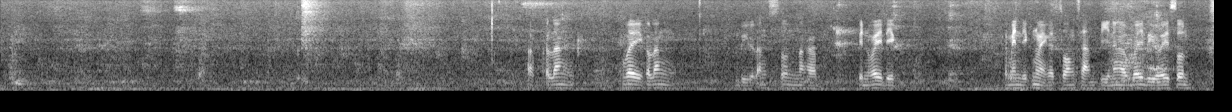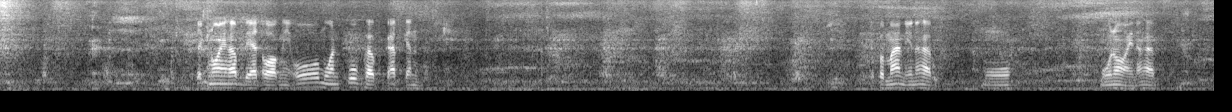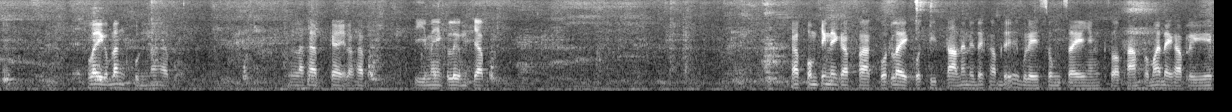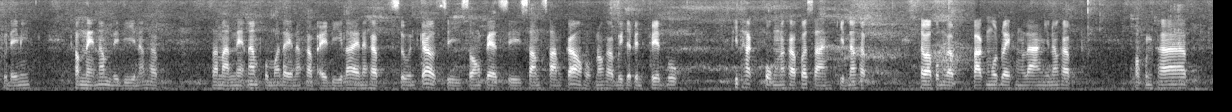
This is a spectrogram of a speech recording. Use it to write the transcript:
ครับกำลังวัยกำลังดื้อลังส้นนะครับ เป็นวัยเด็กถ้าเป็นเด็กหน่อยก็สองสามปีนะครับวัยดื้อวัยส้นเด็กน้อยครับแดดออกนี่โอ้มวนปุ๊บครับกัดกันประมาณนี้นะครับ หมูหมูหน่อยนะครับไล่กำลังขุนนะครับนั่นแหละครับไก่แล้วครับ ปีไม่ก็เริ่มจับ ครับผมจึงได้กับฝากกดไลค์กดติดตามนั่นเลยด้วยครับเด้อผู้ใดสงสัยยังสอบถามเข้ามาได้ครับหรือผู้ใดมีคำแนะนำดีๆนะครับ สามารถแนะนำผมมาได้นะครับ ID ไลน์นะครับ 0942843396นะครับหรือจะเป็น Facebook พิทักษ์พงศ์นะครับภาษาอังกฤษนะครับ แต่ว่าผมกับปักหมุดไว้ข้างล่างอยู่นะครับ ขอบคุณครับ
